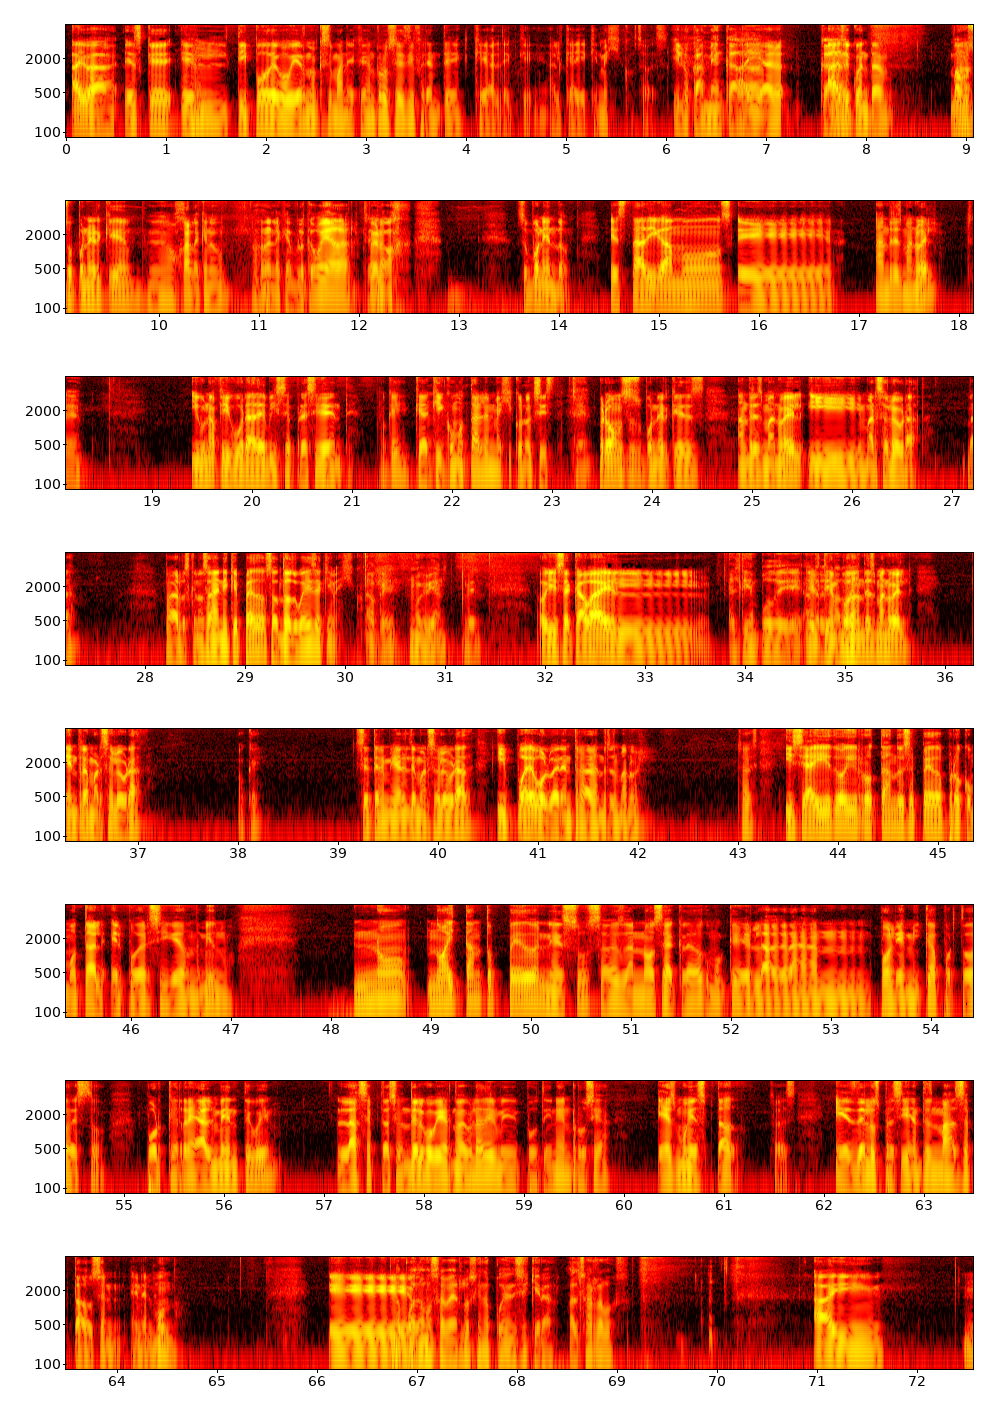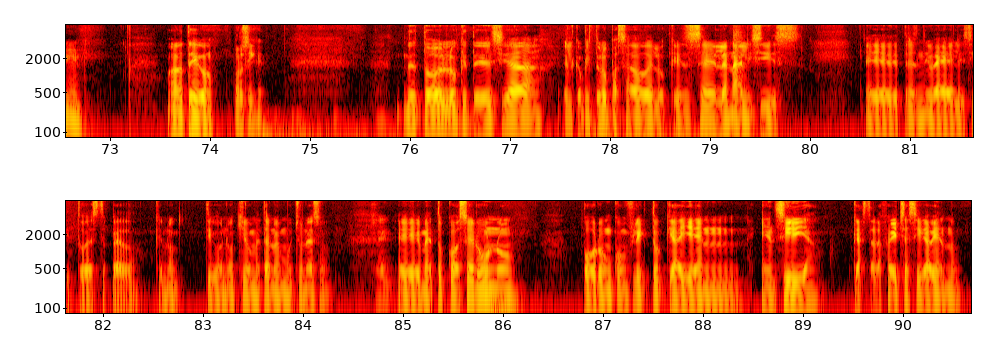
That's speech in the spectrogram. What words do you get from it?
ahí va. Es que el tipo de gobierno que se maneja en Rusia es diferente que al de que al que hay aquí en México, ¿sabes? Y lo cambian cada... Ah, cada- haz de cuenta. Vamos a suponer que, eh, ojalá que no, Ajá. con el ejemplo que voy a dar, Sí. pero suponiendo, está, digamos, eh, Andrés Manuel Sí, y una figura de vicepresidente, ¿ok? Que aquí como tal en México no existe. sí. Pero vamos a suponer que es Andrés Manuel y Marcelo Ebrard, ¿va? Para los que no saben ni qué pedo, son dos güeyes de aquí en México. Ok, muy bien. Oye, se acaba el, El tiempo de... el Andrés tiempo Manuel. de Andrés Manuel, entra Marcelo Ebrard, Se termina el de Marcelo Ebrard y puede volver a entrar Andrés Manuel, ¿sabes? Y se ha ido ahí rotando ese pedo, pero como tal, el poder sigue donde mismo. No, no hay tanto pedo en eso, ¿sabes? O sea, no se ha creado como que la gran polémica por todo esto. Porque realmente, güey, la aceptación del gobierno de Vladimir Putin en Rusia es muy aceptado, ¿sabes? Es de los presidentes más aceptados en, en el mundo. Eh, No podemos saberlo si no pueden ni siquiera alzar la voz. hay... mm, Bueno, te digo, ¿Prosigue? de todo lo que te decía el capítulo pasado de lo que es hacer el análisis eh, de tres niveles y todo este pedo, que no, digo, no quiero meterme mucho en eso. Sí. Eh, me tocó hacer uno por un conflicto que hay en, en Siria, que hasta la fecha sigue habiendo,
